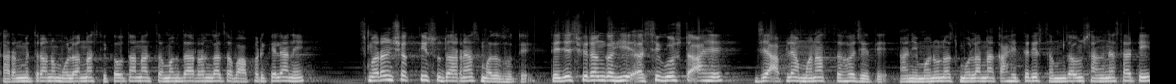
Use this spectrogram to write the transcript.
कारण मित्रांनो मुलांना शिकवताना चमकदार रंगाचा वापर केल्याने स्मरणशक्ती सुधारण्यास मदत होते. तेजस्वी रंग ही अशी गोष्ट आहे जे आपल्या मनात सहज येते आणि म्हणूनच मुलांना काहीतरी समजावून सांगण्यासाठी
